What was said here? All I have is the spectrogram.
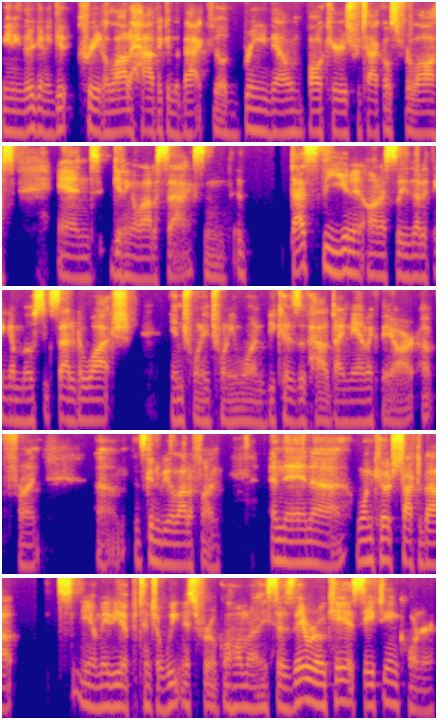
meaning they're going to get create a lot of havoc in the backfield, bringing down ball carriers for tackles for loss and getting a lot of sacks. And that's the unit, honestly, that I think I'm most excited to watch in 2021 because of how dynamic they are up front um, it's going to be a lot of fun. And then uh, one coach talked about you know maybe a potential weakness for Oklahoma. He says they were okay at safety and corner.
